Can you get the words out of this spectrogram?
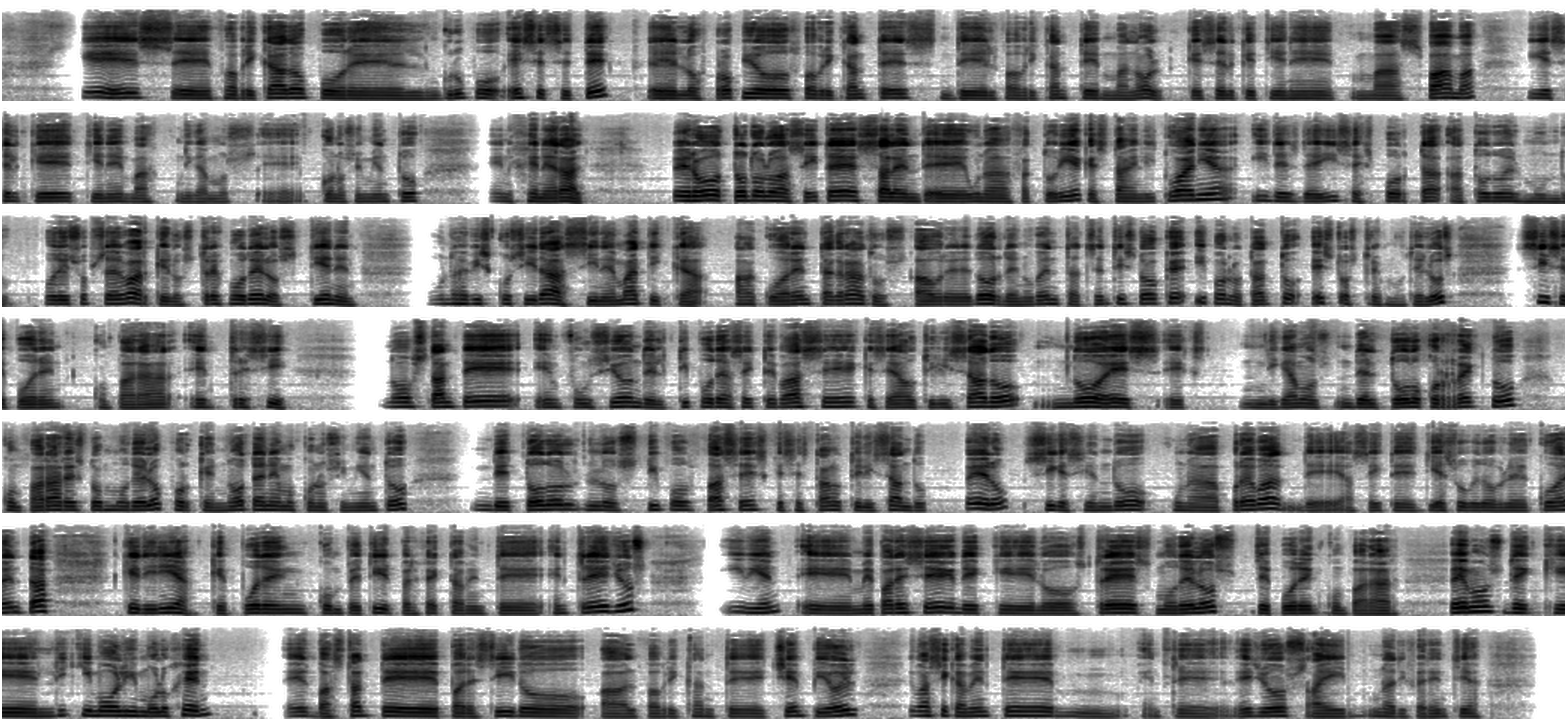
que es eh, fabricado por el grupo SCT, eh, los propios fabricantes del fabricante Manol, que es el que tiene más fama y es el que tiene más, digamos, eh, conocimiento en general pero todos los aceites salen de una factoría que está en Lituania y desde ahí se exporta a todo el mundo. Podéis observar que los tres modelos tienen una viscosidad cinemática a 40 grados alrededor de 90 centistoque y por lo tanto estos tres modelos sí se pueden comparar entre sí. No obstante, en función del tipo de aceite base que se ha utilizado, no es digamos del todo correcto comparar estos modelos porque no tenemos conocimiento de todos los tipos bases que se están utilizando pero sigue siendo una prueba de aceite 10W40 que diría que pueden competir perfectamente entre ellos. Y bien eh, me parece de que los tres modelos se pueden comparar vemos de que el Liquimol Molugen es bastante parecido al fabricante Champion y básicamente mm, entre ellos hay una diferencia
